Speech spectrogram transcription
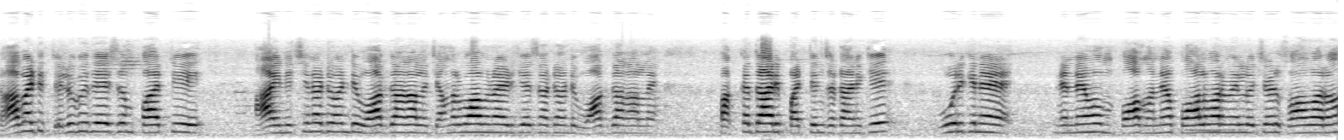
కాబట్టి తెలుగుదేశం పార్టీ ఆయన ఇచ్చినటువంటి వాగ్దానాలను చంద్రబాబు నాయుడు చేసినటువంటి వాగ్దానాలని పక్కదారి పట్టించడానికి ఊరికినే నిన్నేమో పో మొన్నేమో పోలవరం వెళ్ళి వచ్చాడు సోమవారం.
